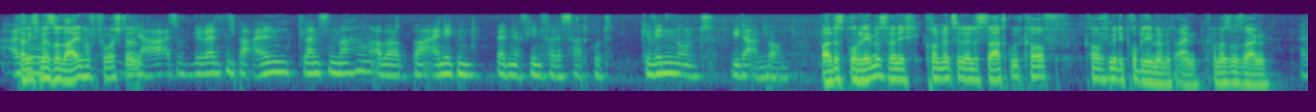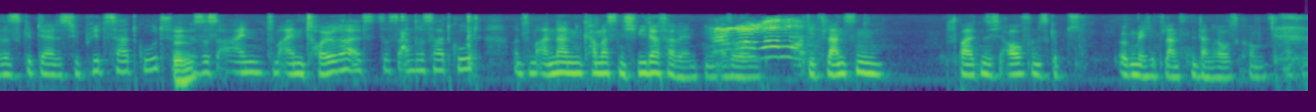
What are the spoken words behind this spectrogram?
Also, Kann ich es mir so laienhaft vorstellen? Ja, also wir werden es nicht bei allen Pflanzen machen, aber bei einigen werden wir auf jeden Fall das Saatgut gewinnen und wieder anbauen. Weil das Problem ist, wenn ich konventionelles Saatgut kaufe, kaufe ich mir die Probleme mit ein, kann man so sagen. Also es gibt ja das Hybrid-Saatgut. Mhm. Das ist ein, zum einen teurer als das andere Saatgut und zum anderen kann man es nicht wiederverwenden. Also die Pflanzen spalten sich auf und es gibt irgendwelche Pflanzen, die dann rauskommen. Also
